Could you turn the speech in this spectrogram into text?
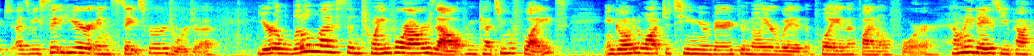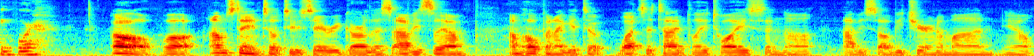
Coach, as we sit here in Statesboro, Georgia, you're a little less than 24 hours out from catching a flight and going to watch a team you're very familiar with play in the Final Four. How many days are you packing for? Oh well, I'm staying till Tuesday regardless. Obviously, I'm I'm hoping I get to watch the Tide play twice, and uh, obviously I'll be cheering them on. You know,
